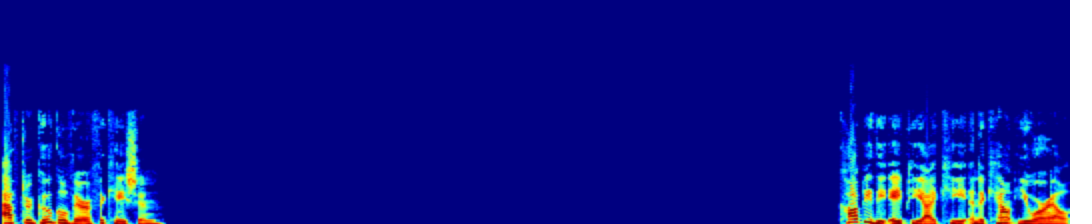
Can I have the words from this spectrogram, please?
After Google verification. Copy the API key and account URL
